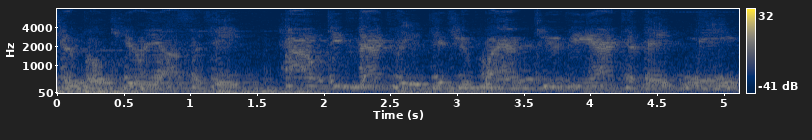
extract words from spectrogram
Simple curiosity, how exactly did you plan to deactivate me?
